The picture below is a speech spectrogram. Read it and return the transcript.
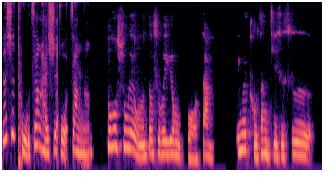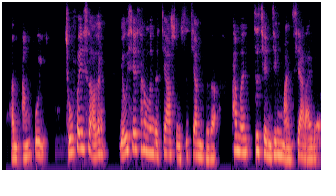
那是土葬还是火葬呢？多数的我们都是会用火葬，因为土葬其实是很昂贵，除非是好像有一些他们的家属是这样子的，他们之前已经买下来的了，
